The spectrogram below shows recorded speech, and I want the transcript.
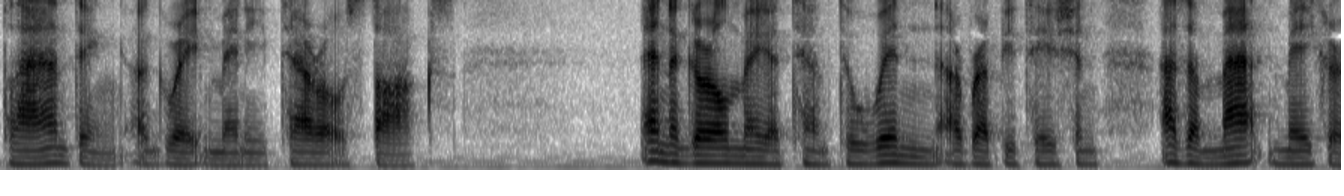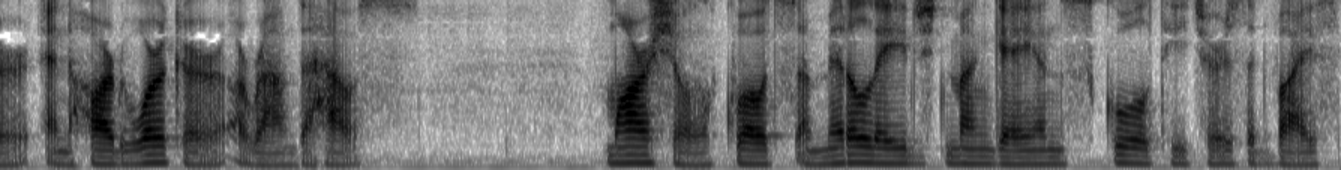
planting a great many taro stocks and a girl may attempt to win a reputation as a mat maker and hard worker around the house. Marshall quotes a middle aged Mangaian school teacher's advice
